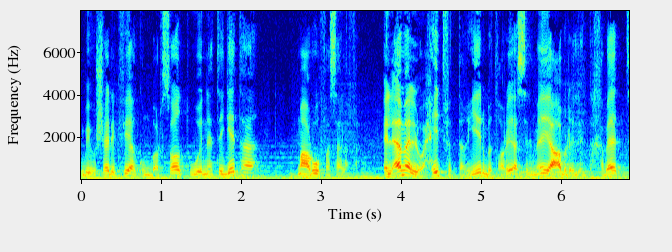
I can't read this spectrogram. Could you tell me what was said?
بيشارك فيها كومبارسات ونتيجتها معروفة سلفا. الأمل الوحيد في التغيير بطريقة سلمية عبر الانتخابات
